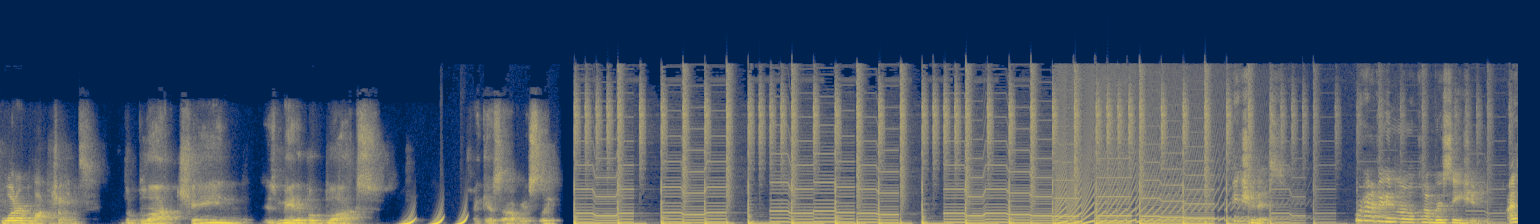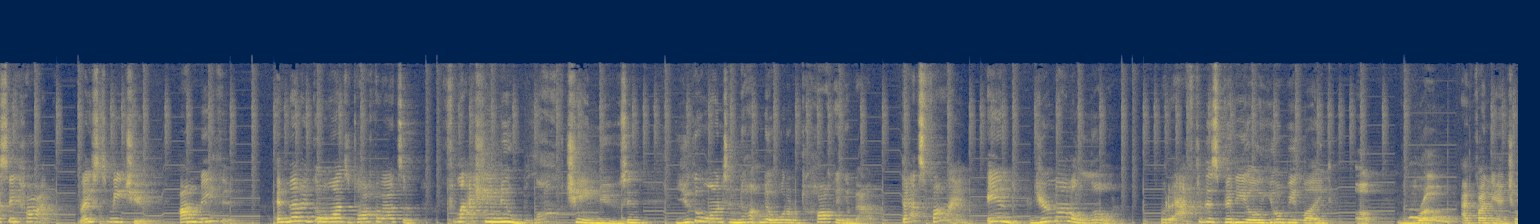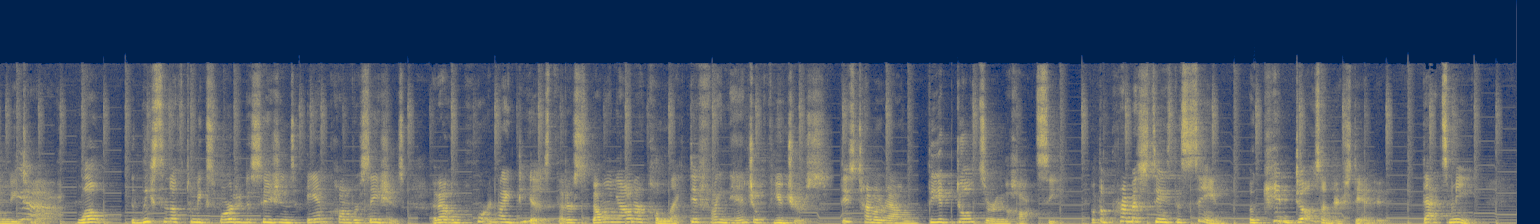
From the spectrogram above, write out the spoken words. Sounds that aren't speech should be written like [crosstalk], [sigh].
What are blockchains? The blockchain is made up of blocks, I guess, obviously. Picture this. We're having a normal conversation. I say hi, nice to meet you. I'm Nathan. And then I go on to talk about some flashy new blockchain news, and you go on to not know what I'm talking about. That's fine. And you're not alone. But after this video, you'll be like a pro at financial needs yeah. Well, at least enough to make smarter decisions and conversations about important ideas that are spelling out our collective financial futures. This time around, the adults are in the hot seat, but the premise stays the same. A kid does understand it. That's me.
